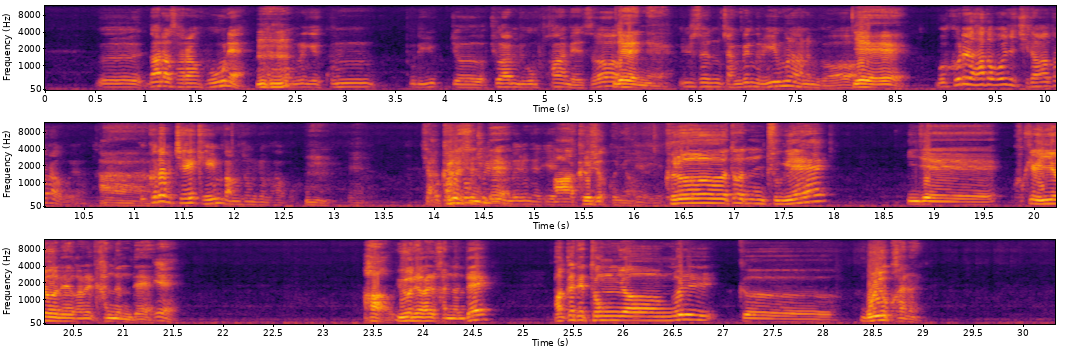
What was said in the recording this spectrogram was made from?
그 나라 사랑. 음흠. 그런 게 군, 우리 저 주한미군 포함해서. 네, 네. 일선 장병들 입문하는 거. 예, 예. 뭐 그래 하다 보니 지나가더라고요. 아. 그 다음에 제 개인 방송 좀 하고. 음. 예. 자, 뭐뭐 그러셨는데, 이런 거, 예. 아, 그러셨군요. 예, 예. 그러던 중에, 이제, 국회의원회관을 갔는데, 예. 아, 위원회관을 갔는데, 박근혜 대통령을, 그, 모욕하는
